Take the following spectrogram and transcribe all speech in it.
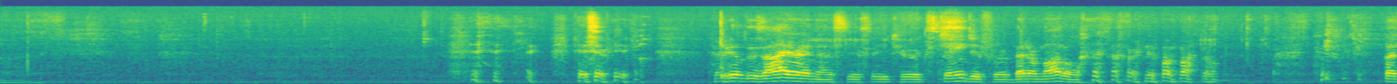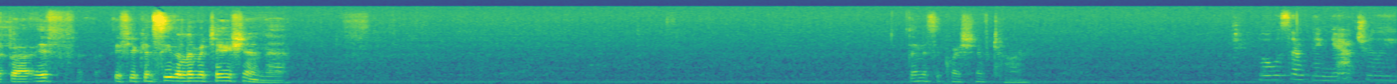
Uh, there's a real, a real desire in us, you see, to exchange it for a better model or a newer model. but uh, if if you can see the limitation in that, then it's a question of time. Well, will something naturally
